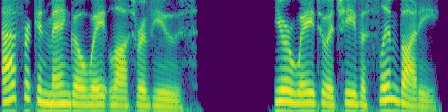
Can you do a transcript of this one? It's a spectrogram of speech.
African mango weight loss reviews. Your way to achieve a slim body.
